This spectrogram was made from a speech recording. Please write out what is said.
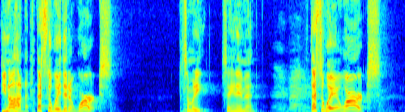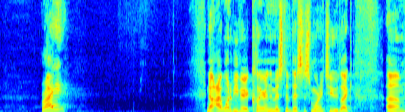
you know how that's the way that it works? Can somebody say an amen? amen? That's the way it works. Right? Now, I want to be very clear in the midst of this this morning too. Like um,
